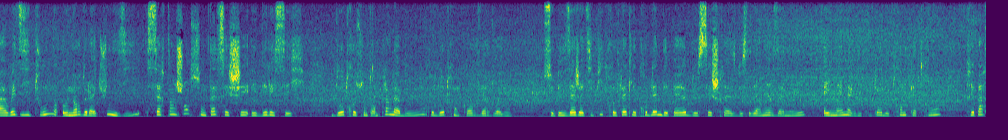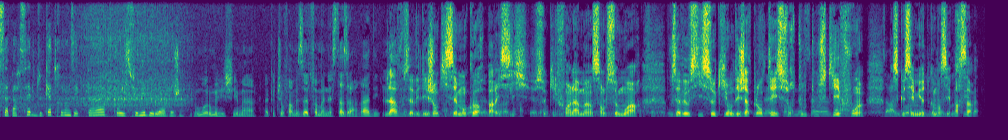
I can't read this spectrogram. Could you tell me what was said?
À Ouedzitoun, au nord de la Tunisie, certains champs sont asséchés et délaissés. D'autres sont en plein labour, d'autres encore verdoyants. Ce paysage atypique reflète les problèmes des périodes de sécheresse de ces dernières années. Aymen, agriculteur de 34 ans, prépare sa parcelle de 80 hectares pour y semer de l'orge. Là, vous avez des gens qui sèment encore par ici, ceux qui le font à la main sans le semoir. Vous avez aussi ceux qui ont déjà planté, surtout tout ce qui est foin, parce que c'est mieux de commencer par ça.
